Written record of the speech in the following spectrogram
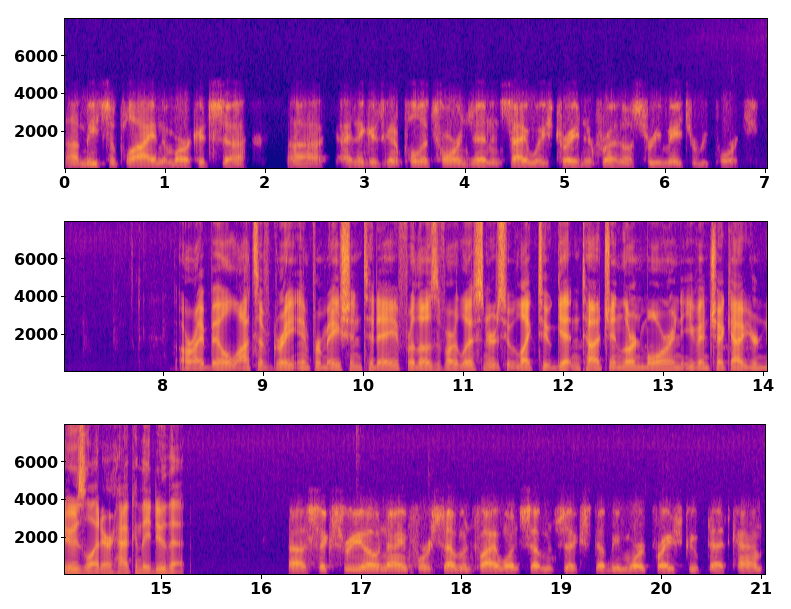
uh, meat supply, and the markets uh, uh, I think is going to pull its horns in and sideways trade in front of those three major reports. All right, Bill, lots of great information today. For those of our listeners who would like to get in touch and learn more and even check out your newsletter, how can they do that? Uh, 630-947-5176, wmoorepricegroup.com.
